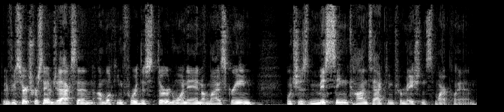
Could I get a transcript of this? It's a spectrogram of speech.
But if you search for Sam Jackson, I'm looking for this third one in on my screen, which is missing contact information smart plan.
